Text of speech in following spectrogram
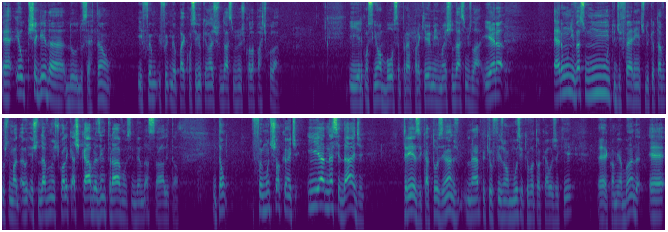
É, eu cheguei da- do, do sertão e foi, meu pai conseguiu que nós estudássemos numa escola particular. E ele conseguiu uma bolsa para que eu e minha irmã estudássemos lá. E era, era um universo muito diferente do que eu estava acostumado. Eu, eu estudava numa escola que as cabras entravam assim, dentro da sala e tal. Então, foi muito chocante. E a, nessa idade, 13, 14 anos, na época que eu fiz uma música que eu vou tocar hoje aqui é, com a minha banda, é,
